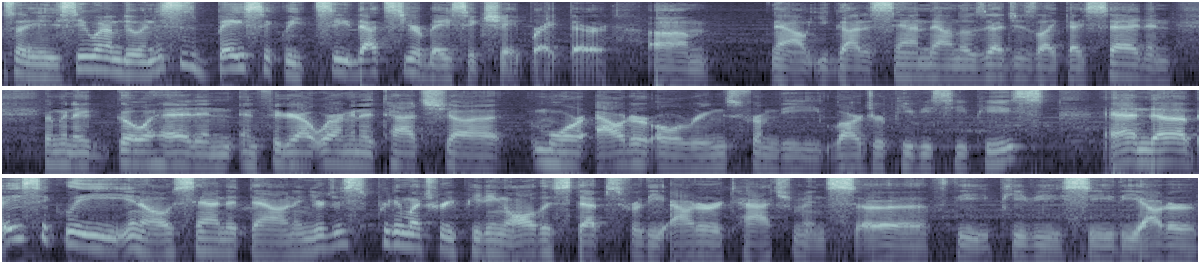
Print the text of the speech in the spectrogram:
so you see what I'm doing? This is basically, see that's your basic shape right there. Um, now you got to sand down those edges like I said and I'm going to go ahead and, and figure out where I'm going to attach uh, more outer O-rings from the larger PVC piece and uh, basically you know sand it down and you're just pretty much repeating all the steps for the outer attachments of the PVC, the outer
